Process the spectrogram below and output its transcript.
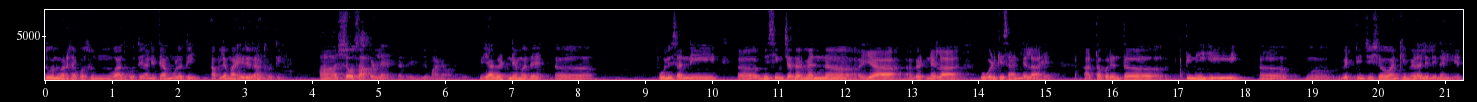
दोन वर्षापासून वाद होते आणि त्यामुळं ती आपल्या माहेरी राहत होती. हा शव सापडले आहेत का ते म्हणजे पाण्यामध्ये. या घटनेमध्ये अ, पोलिसांनी अ, मिसिंगच्या दरम्यान अ, या घटनेला उघडकीस आणलेलं आहे. आत्तापर्यंत तिन्ही व्यक्तींची शव आणखी मिळालेली नाही आहेत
